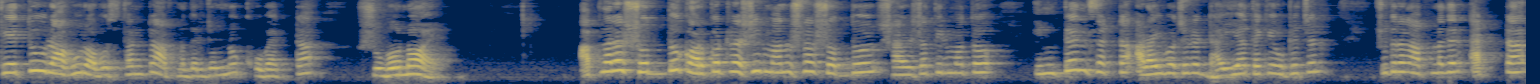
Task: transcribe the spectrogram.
কেতু রাহুর অবস্থানটা আপনাদের জন্য খুব একটা শুভ নয়। আপনারা সদ্য কর্কট রাশির মানুষরা সদ্য সাড়ে সাতির মতো ইন্টেন্স একটা আড়াই বছরের ঢাইয়া থেকে উঠেছেন। সুতরাং আপনাদের একটা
